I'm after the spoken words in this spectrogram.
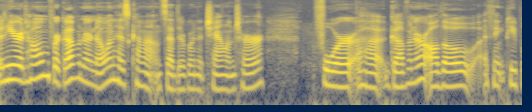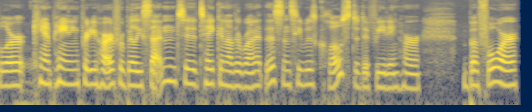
But here at home, for governor, no one has come out and said they're going to challenge her for uh, governor, although I think people are campaigning pretty hard for Billy Sutton to take another run at this since he was close to defeating her before.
